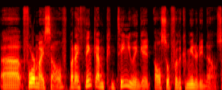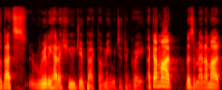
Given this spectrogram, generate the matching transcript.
uh, for myself, but I think I'm continuing it also for the community now. So that's really had a huge impact on me, which has been great. Like I'm not, listen, man, I'm not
